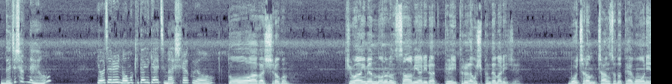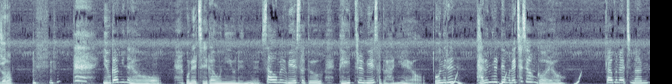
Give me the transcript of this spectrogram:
늦으셨네요. 여자를 너무 기다리게 하지 마시라고요. 또 아가씨로군. 기왕이면 오늘은 싸움이 아니라 데이트를 하고 싶은데 말이지. 모처럼 장소도 대공원이잖아? 유감이네요. 오늘 제가 온 이유는 싸움을 위해서도 데이트를 위해서도 아니에요. 오늘은 다른 일 때문에 찾아온 거예요. 따분하지만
